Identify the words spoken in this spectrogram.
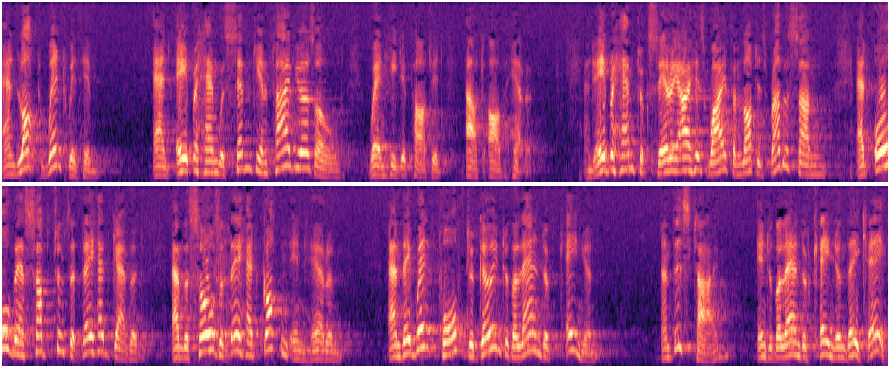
And Lot went with him, and Abraham was seventy and five years old when he departed out of Haran. And Abraham took Sarai his wife, and Lot his brother's son, and all their substance that they had gathered, and the souls that they had gotten in Haran, and they went forth to go into the land of Canaan, and this time into the land of Canaan they came.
